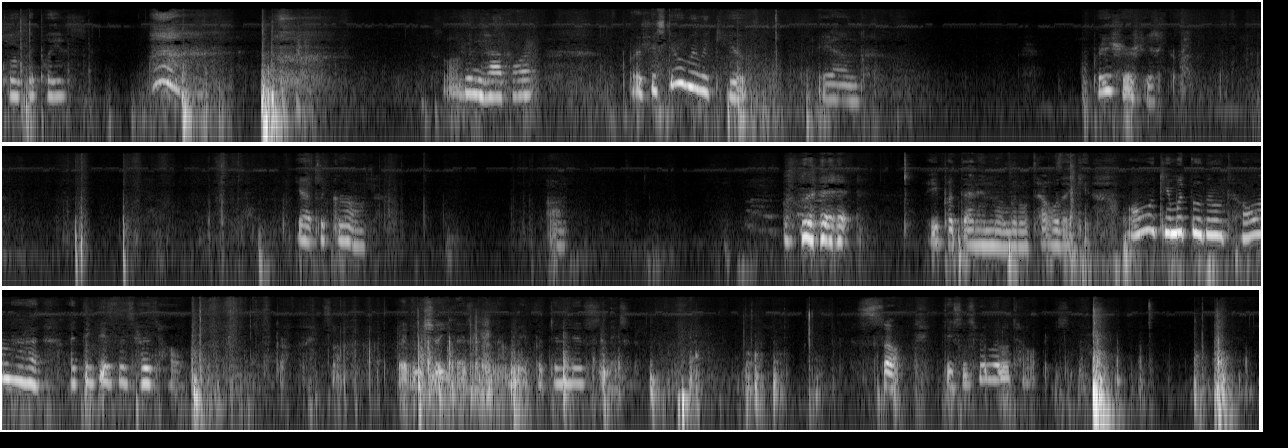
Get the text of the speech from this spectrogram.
Close it, please. so I'm really happy for it. But she's still really cute. And I'm pretty sure she's a girl. Yeah, it's a girl. Um. he put that in the little towel that came. Oh, it came with the little towel on her. I think this is her towel. Girl. So, let me show you guys right now. I put in this. So, this is her little towel.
